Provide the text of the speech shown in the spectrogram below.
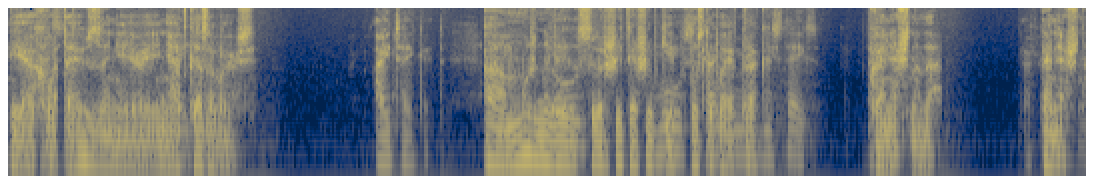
я хватаюсь за нее и не отказываюсь. А можно ли совершить ошибки, поступая так? Конечно, да. Конечно.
